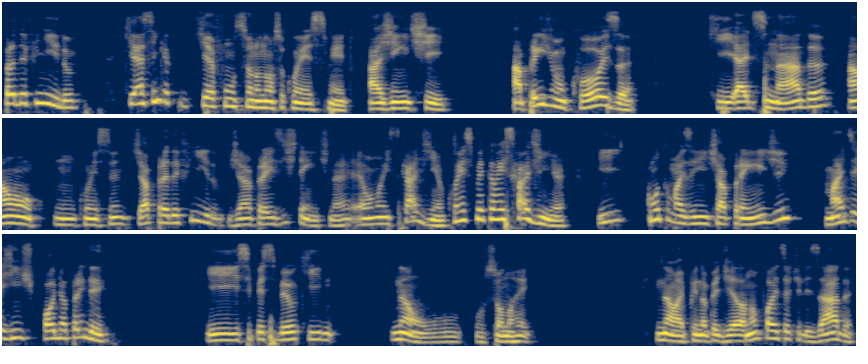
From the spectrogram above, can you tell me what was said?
predefinido, que é assim que, que funciona o nosso conhecimento. A gente aprende uma coisa que é adicionada a um, um conhecimento já pré-definido, já pré-existente, né? É uma escadinha. O conhecimento é uma escadinha. E quanto mais a gente aprende, mais a gente pode aprender. E se percebeu que não, o, o sono. Re... Não, a hipnopedia ela não pode ser utilizada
